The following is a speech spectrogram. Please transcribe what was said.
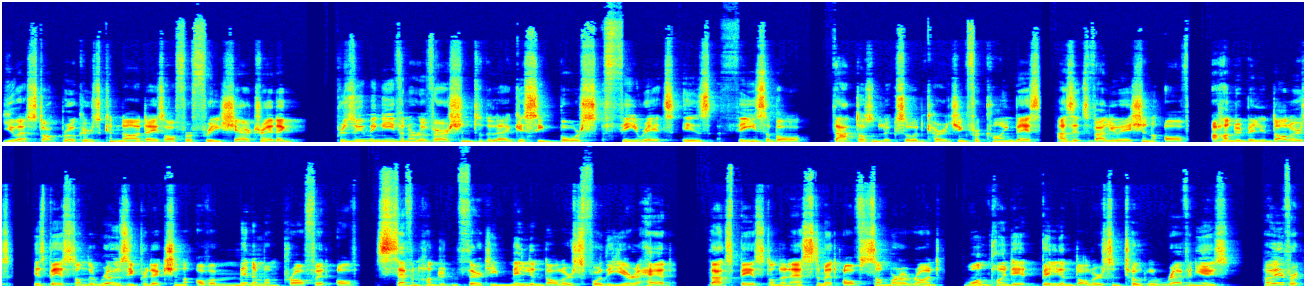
US stockbrokers can nowadays offer free share trading. Presuming even a reversion to the legacy bourse fee rates is feasible, that doesn't look so encouraging for Coinbase, as its valuation of $100 billion is based on the rosy prediction of a minimum profit of $730 million for the year ahead. That's based on an estimate of somewhere around $1.8 billion in total revenues. However,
